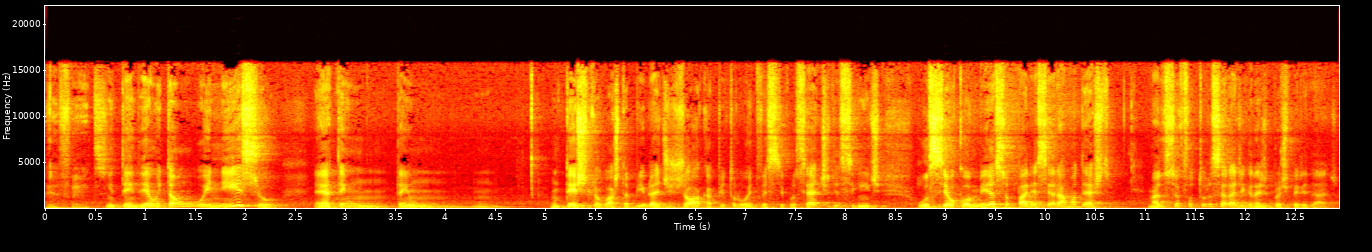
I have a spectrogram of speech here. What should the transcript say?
Perfeito. Entendeu? Então o início é, tem um tem um, um um texto que eu gosto da Bíblia é de Jó, capítulo 8, versículo 7, diz o seguinte: O seu começo parecerá modesto, mas o seu futuro será de grande prosperidade.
